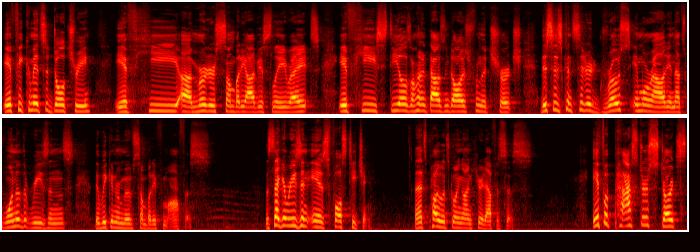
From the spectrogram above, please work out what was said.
if he commits adultery, if he uh, murders somebody, obviously, right? If he steals $100,000 from the church, this is considered gross immorality, and that's one of the reasons that we can remove somebody from office. The second reason is false teaching, and that's probably what's going on here at Ephesus. If a pastor starts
